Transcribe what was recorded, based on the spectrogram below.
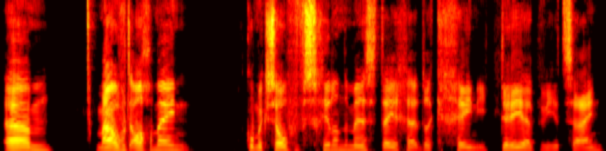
Ehm, maar over het algemeen kom ik zoveel verschillende mensen tegen dat ik geen idee heb wie het zijn.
